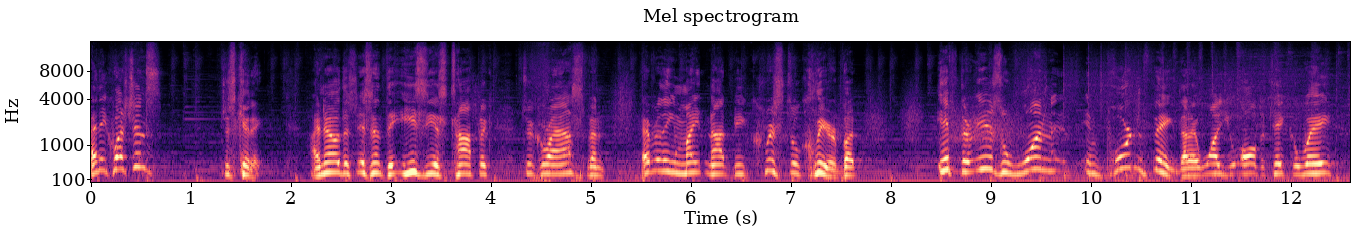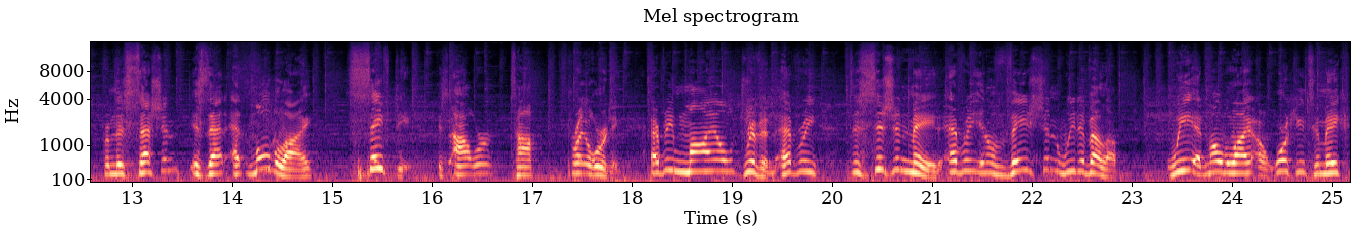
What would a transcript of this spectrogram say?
Any questions? Just kidding. I know this isn't the easiest topic to grasp, and everything might not be crystal clear, but if there is one important thing that I want you all to take away from this session is that at Mobileye, safety is our top priority. Every mile driven, every decision made, every innovation we develop, we at Mobileye are working to make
